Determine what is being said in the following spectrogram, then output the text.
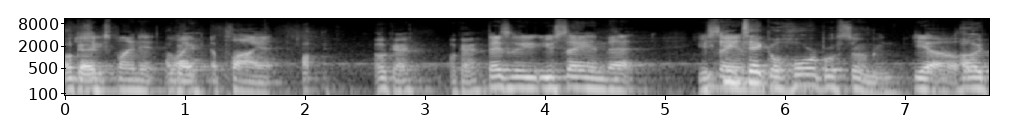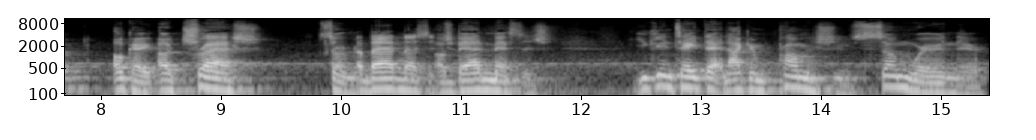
Okay. Just explain it, Okay. like apply it. Uh, okay, okay. Basically, you're saying that you're You saying can take a horrible sermon, yeah a, a okay, a trash sermon, a bad message. a bad message. You can take that, and I can promise you, somewhere in there,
